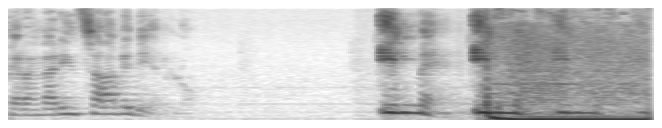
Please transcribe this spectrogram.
per andare in sala a vederlo. Il me, il me, il me, il me.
